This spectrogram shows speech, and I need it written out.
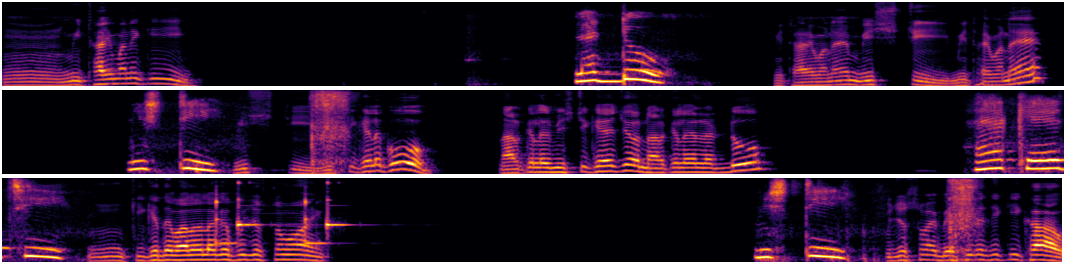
হুম মিঠাই মানে কি? লাড্ডু। মিঠাই মানে মিষ্টি মিঠাই মানে? মিষ্টি। মিষ্টি মিষ্টি খেলে খুব? নারকেলের মিষ্টি খেয়েছো? নারকেলের লাড্ডু? হ্যাঁ খেয়েছি। হুম, কি খেতে ভালো লাগে পুজোর সময়? মিষ্টি। পুজোর সময় বেশি বেশি কি খাও?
